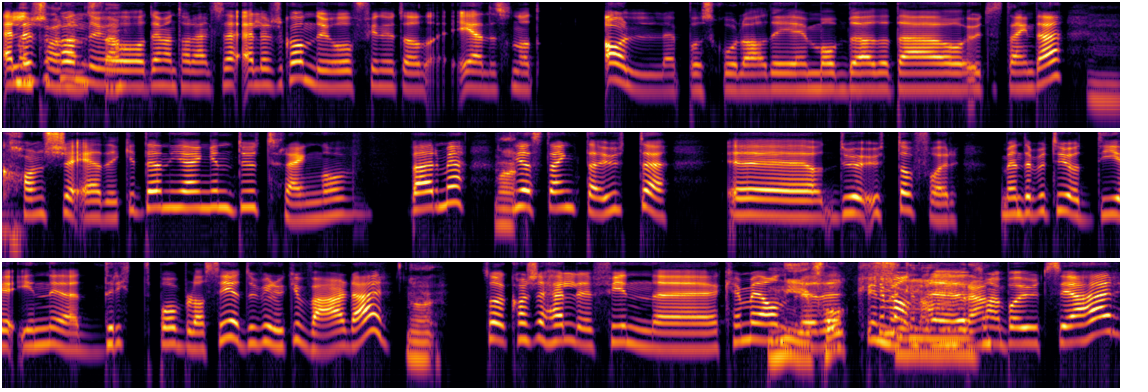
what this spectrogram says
Eller så kan du jo Det er mental helse. Eller så kan du jo finne ut av er det sånn at alle på skolen de mobbet deg og utestenger deg? Mm. Kanskje er det ikke den gjengen du trenger å være med. Nei. De har stengt deg ute. Eh, du er utafor, men det betyr jo at de er inni den drittbobla si. Du vil jo ikke være der. Nei. Så kanskje heller finn eh, Hvem er andre? Nye folk. Hvem er andre andre. som er på utsida her?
